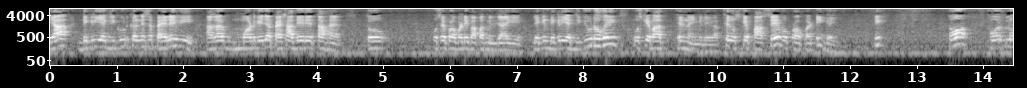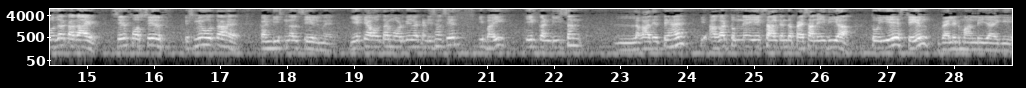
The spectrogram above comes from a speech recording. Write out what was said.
या डिग्री एग्जीक्यूट करने से पहले भी अगर मॉडगेजर पैसा दे देता है तो उसे प्रॉपर्टी वापस मिल जाएगी। लेकिन डिग्री एग्जीक्यूट हो गई, उसके बाद फिर नहीं मिलेगा। फिर उसके पास से वो प्रॉपर्टी गई। ठीक? तो फोर क्लोजर का राइट सिर्फ़ और सिर्फ़ इसमें होता है कंडीशनल सेल में। ये क्या होता है मॉडगेज या कंडीशनल सेल कि भाई, एक कंडीशन लगा देते हैं कि अगर तुमने एक साल के अंदर पैसा नहीं दिया तो ये सेल वैलिड मान ली जाएगी।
